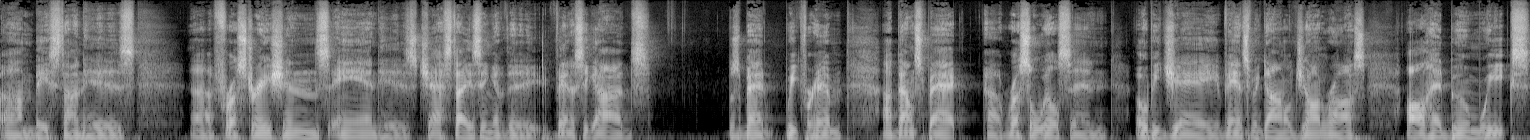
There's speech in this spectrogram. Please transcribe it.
um, based on his uh, frustrations and his chastising of the fantasy gods. It was a bad week for him. Uh, bounced back. Uh, Russell Wilson, OBJ, Vance McDonald, John Ross all had boom weeks.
